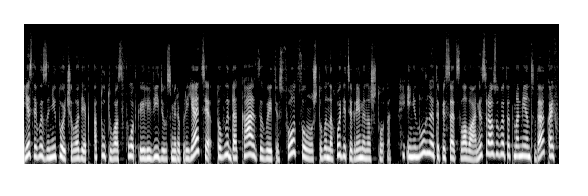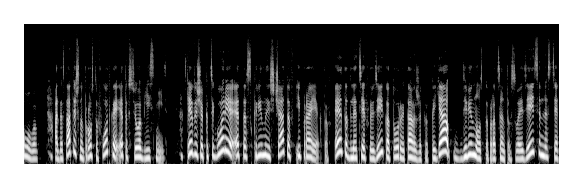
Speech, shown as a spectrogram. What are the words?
если вы занятой человек, а тут у вас фотка или видео с мероприятия, то вы доказываете социуму, что вы находите время на что-то. И не нужно это писать словами сразу в этот момент, да, кайфово, а достаточно просто фоткой это все объяснить. Следующая категория — это скрины с чатов и проектов. Это для тех людей, которые так же, как и я, 90% своей деятельности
